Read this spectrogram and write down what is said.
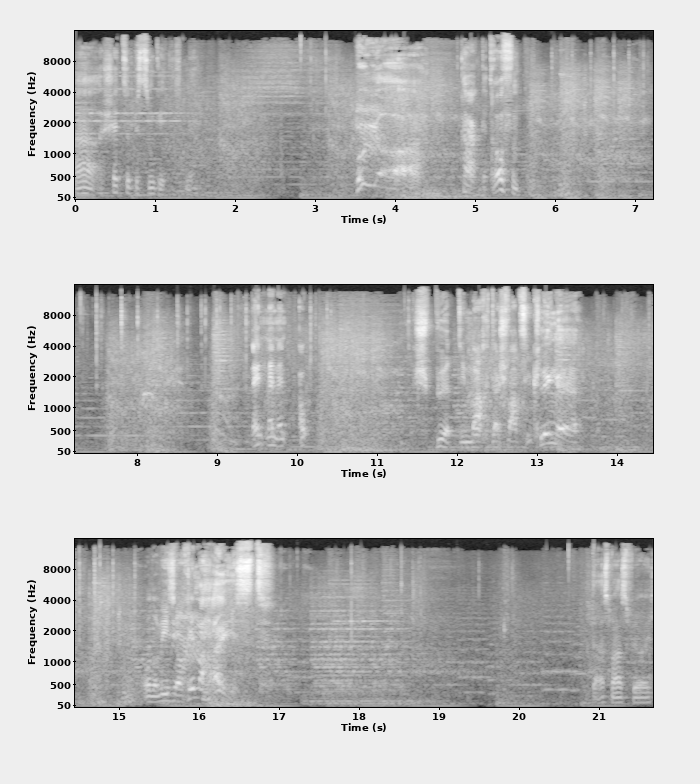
Ah, Schätze bis zum geht nicht mehr. Huja! Ha, getroffen. Nein, nein, nein. Au. Spürt die Macht der schwarzen Klinge. Oder wie sie auch immer heißt. Das war's für euch.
